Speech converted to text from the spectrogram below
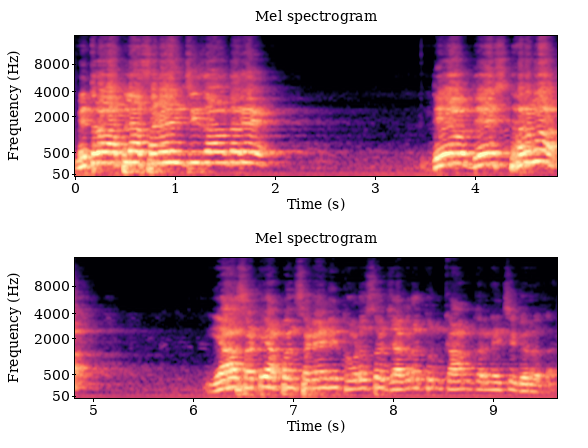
मित्र आपल्या सगळ्यांची जबाबदारी आहे. देव देश धर्म यासाठी आपण सगळ्यांनी थोडस जागृत काम करण्याची गरज आहे.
